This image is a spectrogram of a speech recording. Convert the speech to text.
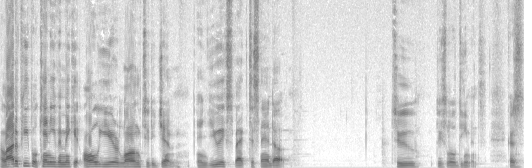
A lot of people can't even make it all year long to the gym, and you expect to stand up to these little demons. Because,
